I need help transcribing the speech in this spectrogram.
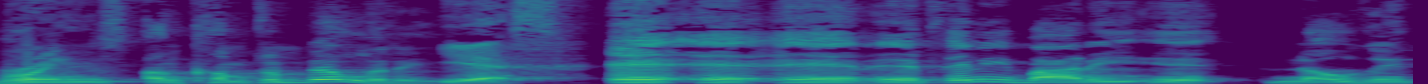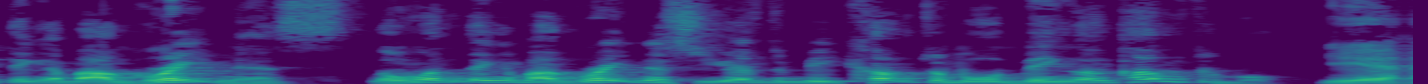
brings uncomfortability. yes. And, and, and if anybody eh, knows anything about greatness, the one thing about greatness, you have to be comfortable being uncomfortable. Yeah.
